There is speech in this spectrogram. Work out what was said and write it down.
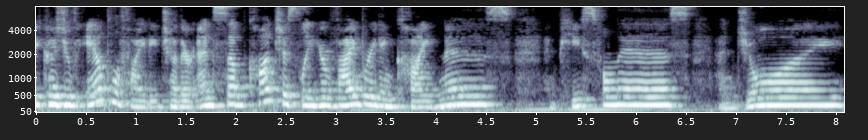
because you've amplified each other and subconsciously you're vibrating kindness and peacefulness and joy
